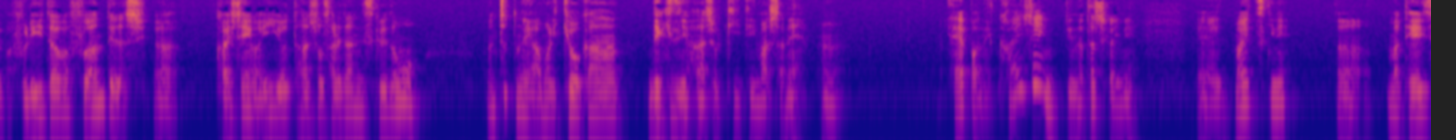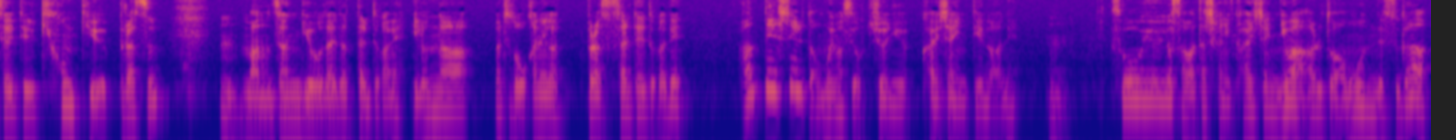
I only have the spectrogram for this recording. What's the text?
っぱフリーターは不安定だし、うん、会社員はいいよって話をされたんですけれどもちょっとねあまり共感できずに話を聞いていましたね、うん、やっぱね会社員っていうのは確かにね、えー、毎月ね、うんまあ、提示されている基本給プラス、うんまあ、の残業代だったりとかねいろんな、まあ、ちょっとお金がプラスされたりとかで安定しているとは思いますよ収入会社員っていうのはね、うん、そういう良さは確かに会社員にはあるとは思うんですが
